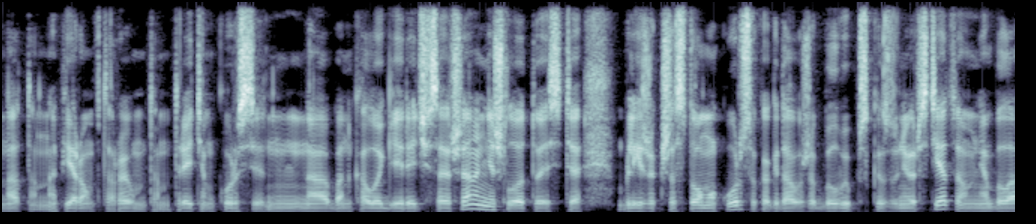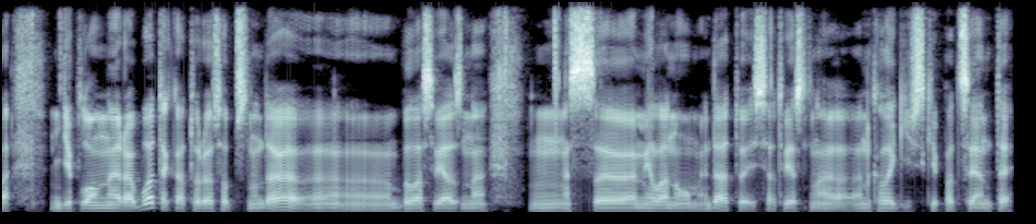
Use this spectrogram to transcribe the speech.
на, там, на первом, втором, там, третьем курсе на онкологии речи совершенно не шло, то есть э, ближе к шестому курсу, когда уже был выпуск из университета, у меня была дипломная работа, которая, собственно, да, э, была связана с меланомой, да, то есть, соответственно, онкологические пациенты.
